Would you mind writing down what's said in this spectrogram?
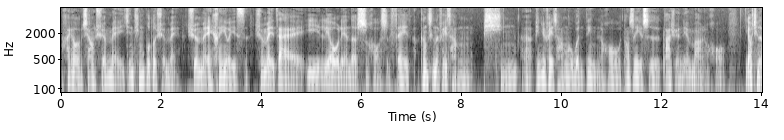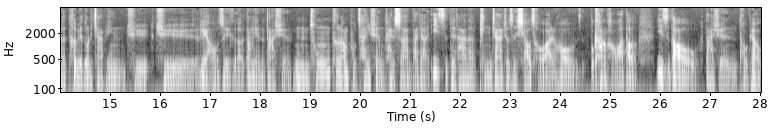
还有像选美已经停播的选美，选美很有意思。选美在一六年的时候是非更新的非常频啊频率非常稳定，然后当时也是大选年吧，然后。邀请了特别多的嘉宾去去聊这个当年的大选。嗯，从特朗普参选开始啊，大家一直对他的评价就是小丑啊，然后不看好啊，到一直到大选投票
